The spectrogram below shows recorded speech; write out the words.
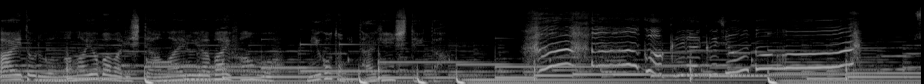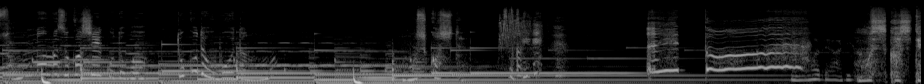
アイドルをママ呼ばわりして甘えるヤバいファンを見事に体現していた。極楽浄土。そんな難しい言葉どこで覚えたの？もしかしてかして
